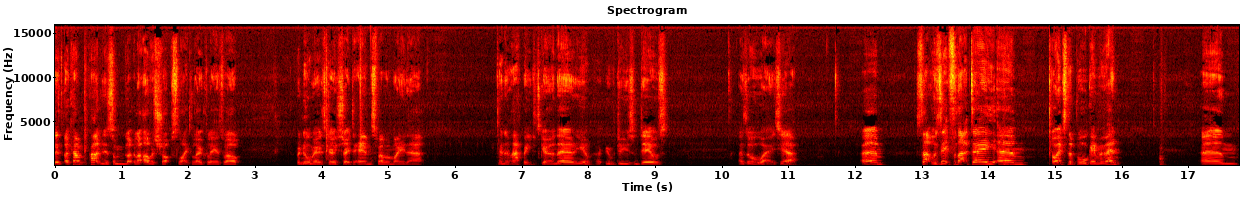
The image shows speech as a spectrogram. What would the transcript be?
I can't apparently there's some like, other shops like locally as well. But normally I just go straight to him, spend my money there. And I'm happy, just go in there, you know, he'll do you some deals. As always, yeah. Um, so that was it for that day. Um, I went to the board game event. Um,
